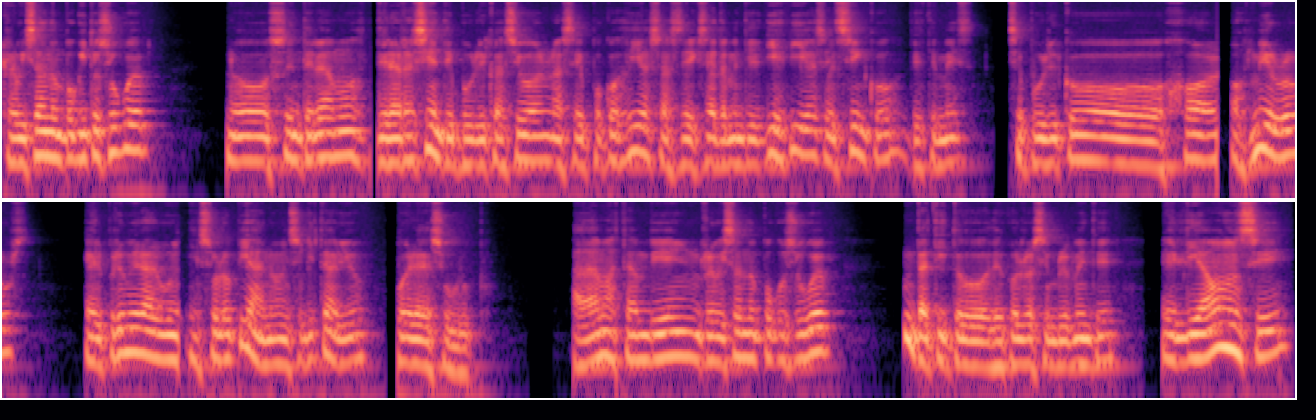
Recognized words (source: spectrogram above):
revisando un poquito su web, nos enteramos de la reciente publicación hace pocos días, hace exactamente 10 días, el 5 de este mes, se publicó Hall of Mirrors, el primer álbum en solo piano, en solitario, fuera de su grupo. Además también revisando un poco su web, un datito de color simplemente, el día 11,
